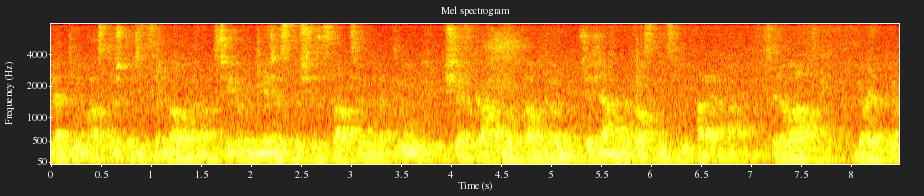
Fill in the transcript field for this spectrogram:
metrů a 142 lomeno 3 o výměře 167 metrů, vše v KU Dolní Břežan ve vlastnictví pana Jana Sirovátky. Kdo je pro?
